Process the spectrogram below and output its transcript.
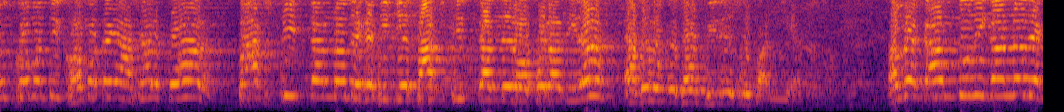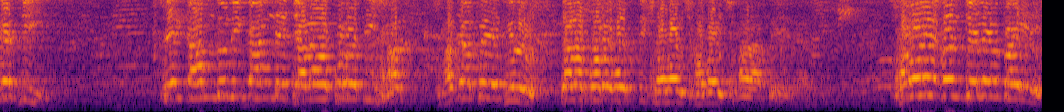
মুখ্যমন্ত্রী ক্ষমতায় আসার পর পাঁচ ফিট কাণ্ড দেখেছি যে পাঁচ ফিট কাণ্ডের অপরাধীরা এখনও কোথাও বিদেশে পালিয়ে আমরা কামদুনি কাণ্ড দেখেছি। সেই কামদুনি কাণ্ডে যারা অপরাধী সাজা পেয়েছিল, তারা পরবর্তী সবাই সবাই সারা পেয়ে গেছে। সবাই এখন জেলের বাইরে।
